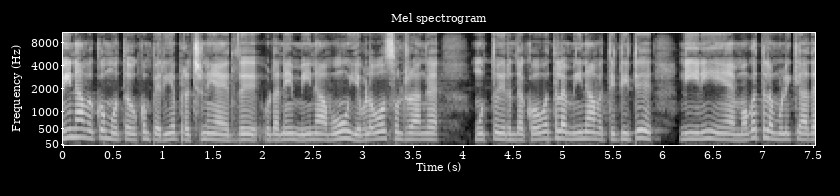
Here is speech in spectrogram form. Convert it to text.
மீனாவுக்கும் முத்துவுக்கும் பெரிய பிரச்சனையாயிருது. உடனே மீனாவும் எவ்வளவோ சொல்கிறாங்க முத்து இருந்த கோவத்தில் மீனாவை திட்டிட்டு நீ நீ என் முகத்தில் முழிக்காத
